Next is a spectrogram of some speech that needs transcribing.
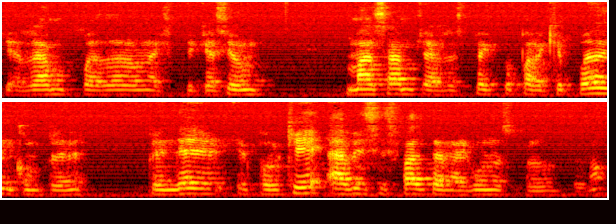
que Ram pueda dar una explicación más amplia al respecto para que puedan comprender el por qué a veces faltan algunos productos, ¿no?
